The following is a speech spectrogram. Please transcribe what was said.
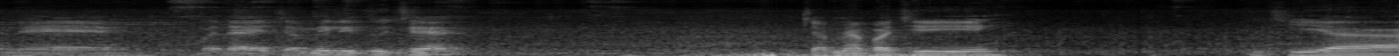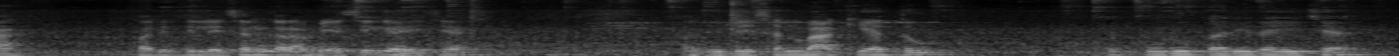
અને બધાએ જમી લીધું છે. જમ્યા પછી જીયા ફરીથી લેસન કરવા બેસી ગઈ છે. હજુ લેસન બાકી હતું. એ પૂરું કરી રહી છે.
